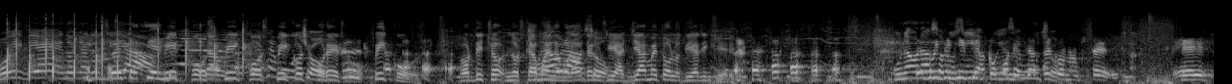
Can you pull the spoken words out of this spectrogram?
Muy bien, doña Lucía. Picos, picos, picos por eso, picos. Mejor dicho, nos quedamos enamorados de Lucía. Llame todos los días si quiere. Un abrazo, es muy difícil Lucía. comunicarse con ustedes. Eh,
